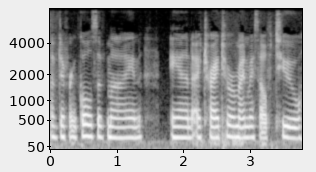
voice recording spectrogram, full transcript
of different goals of mine and I try to remind myself to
